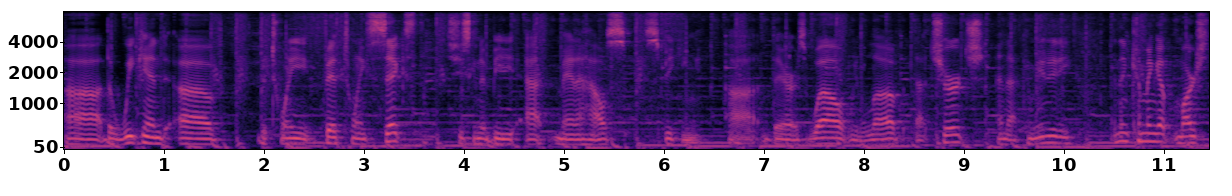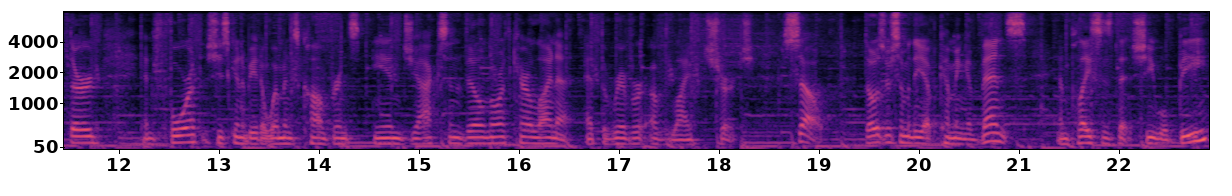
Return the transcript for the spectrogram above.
uh, the weekend of the 25th, 26th, She's going to be at Manna House speaking uh, there as well. We love that church and that community. And then coming up March 3rd and 4th, she's going to be at a women's conference in Jacksonville, North Carolina at the River of Life Church. So, those are some of the upcoming events and places that she will be.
